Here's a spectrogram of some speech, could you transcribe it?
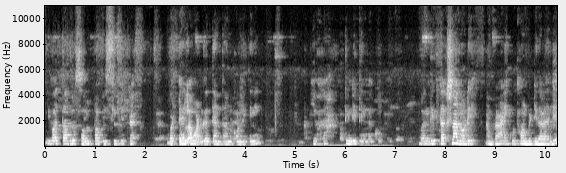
ಇವತ್ತಾದರೂ ಸ್ವಲ್ಪ ಬಿಸಿಲು ಬಿದ್ದರೆ ಬಟ್ಟೆ ಎಲ್ಲ ಒಣಗುತ್ತೆ ಅಂತ ಅಂದ್ಕೊಂಡಿದ್ದೀನಿ ಇವಾಗ ತಿಂಡಿ ತಿನ್ನಬೇಕು ಬಂದಿದ್ದ ತಕ್ಷಣ ನೋಡಿ ನಮ್ಮ ರಾಣಿ ಕೂತ್ಕೊಂಡು ಬಿಟ್ಟಿದ್ದಾಳೆ ಅಲ್ಲಿ.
